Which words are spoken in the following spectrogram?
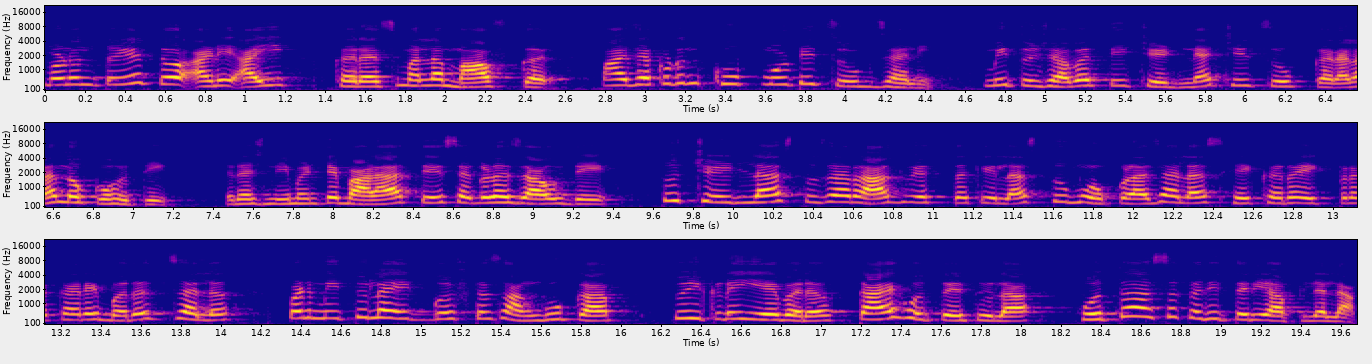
म्हणून तो येतो आणि आई खरंच मला माफ कर. माझ्याकडून खूप मोठी चूक झाली. मी तुझ्यावरती चिडण्याची चूक करायला नको होती. रजनी म्हणते बाळा ते सगळं जाऊ दे. तू चिडलास तुझा राग व्यक्त केलास तू मोकळा झालास हे खरं एक प्रकारे बरंच झालं. पण मी तुला एक गोष्ट सांगू का? तू इकडे ये बरं. काय होतंय तुला? होतं असं कधीतरी आपल्याला.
